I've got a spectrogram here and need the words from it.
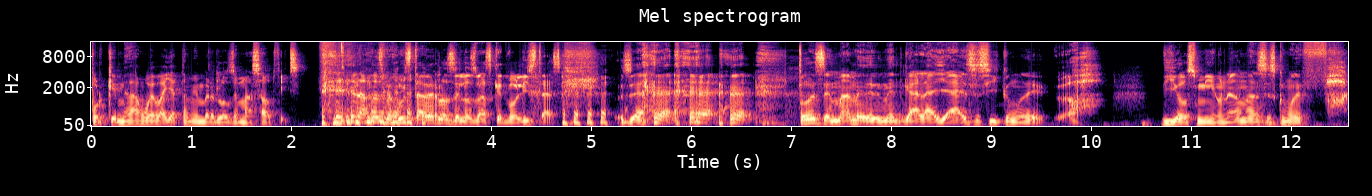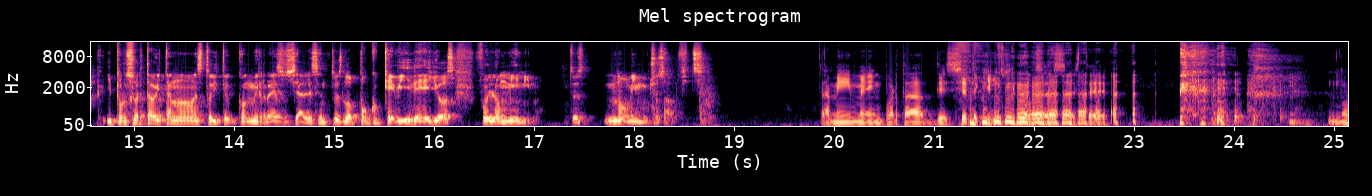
porque me da hueva ya también ver los demás outfits. Nada más me gusta ver los de los basquetbolistas. O sea, todo ese mame del Met Gala ya es así como de. ah, Dios mío, nada más es como de fuck. Y por suerte ahorita no estoy con mis redes sociales. Entonces, lo poco que vi de ellos fue lo mínimo. Entonces, no vi muchos outfits. A mí me importa 17 kilos. Entonces, este. No.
